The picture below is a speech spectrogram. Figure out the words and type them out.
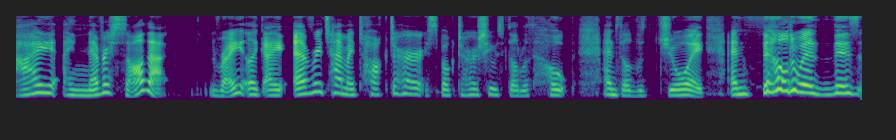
I I never saw that right? Like I every time I talked to her, spoke to her, she was filled with hope and filled with joy and filled with this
